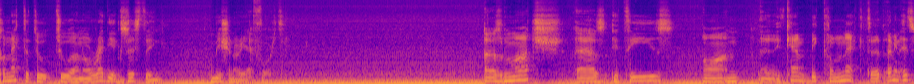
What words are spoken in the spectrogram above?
connected to, to an already existing missionary effort. As much as it is on, uh, it can be connected. I mean, it's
